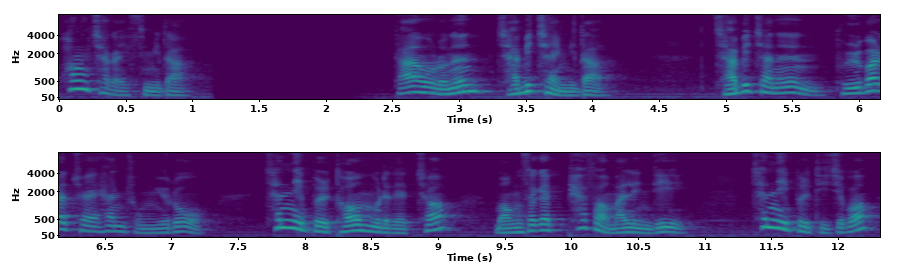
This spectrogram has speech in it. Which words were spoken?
황차가 있습니다. 다음으로는 자비차입니다. 자비차는 불발효차의 한 종류로 찻잎을 더운 물에 데쳐 멍석에 펴서 말린 뒤 찻잎을 뒤집어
